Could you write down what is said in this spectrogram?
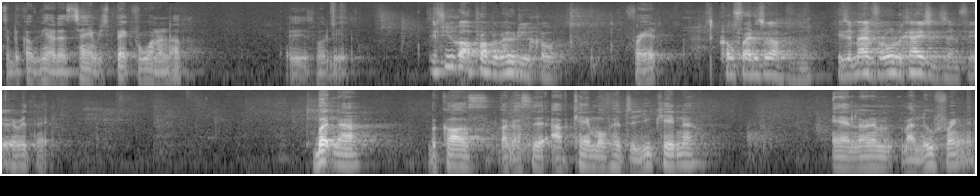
So because we have that same respect for one another, it is what it is. If you've got a problem, who do you call? Fred, Call Fred as well. Mm-hmm. He's a man for all occasions then for you. everything. But now, because like I said, I came over here to the UK now and learning my new friends.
